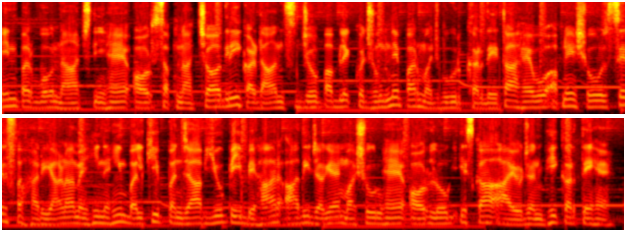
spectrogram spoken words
इन पर वो नाचती हैं और सपना चौधरी का डांस जो पब्लिक को झूमने पर मजबूर कर देता है, वो अपने शो सिर्फ़ हरियाणा में ही नहीं, बल्कि पंजाब, यूपी, बिहार आदि जगह मशहूर हैं और लोग इसका आयोजन भी करते हैं।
